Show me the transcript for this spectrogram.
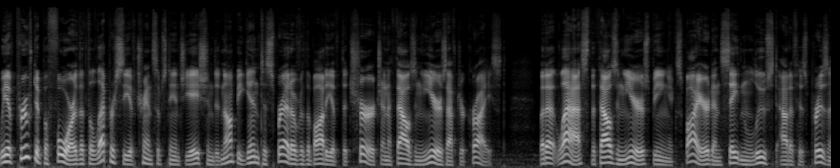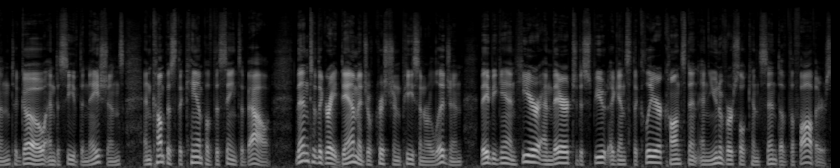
We have proved it before that the leprosy of transubstantiation did not begin to spread over the body of the church in a thousand years after Christ. But at last, the thousand years being expired, and Satan loosed out of his prison to go and deceive the nations, and compass the camp of the saints about, then to the great damage of Christian peace and religion, they began here and there to dispute against the clear, constant, and universal consent of the fathers,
